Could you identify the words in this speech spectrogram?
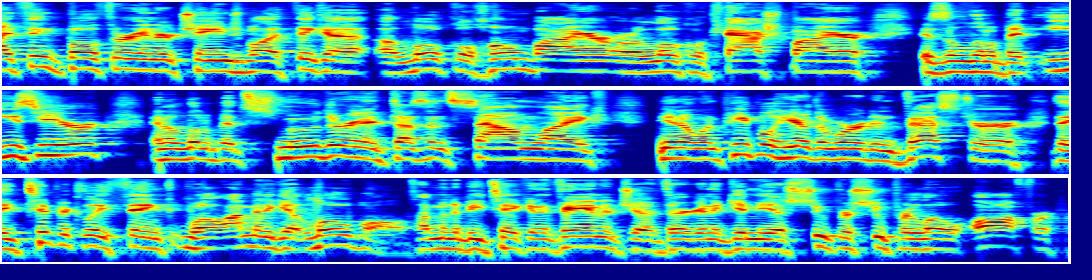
I think both are interchangeable. I think a, a, local home buyer or a local cash buyer is a little bit easier and a little bit smoother. And it doesn't sound like, you know, when people hear the word investor, they typically think, well, I'm going to get lowballed. I'm going to be taken advantage of. They're going to give me a super, super low offer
